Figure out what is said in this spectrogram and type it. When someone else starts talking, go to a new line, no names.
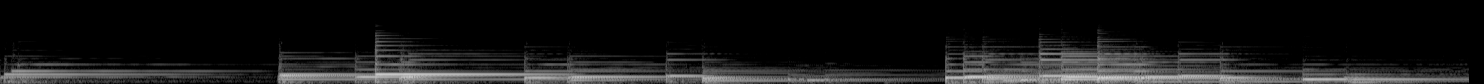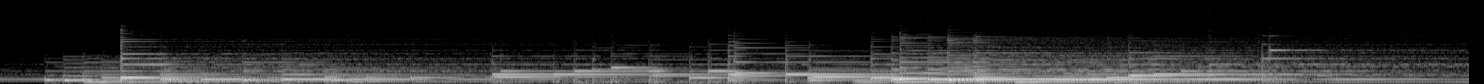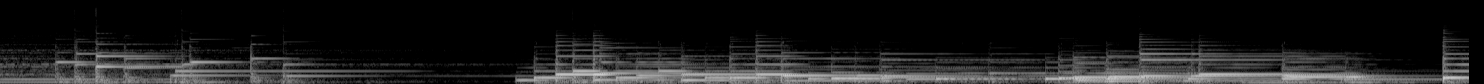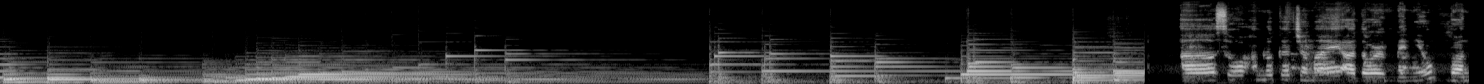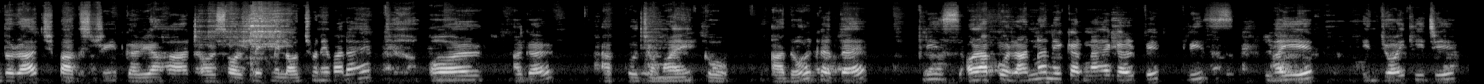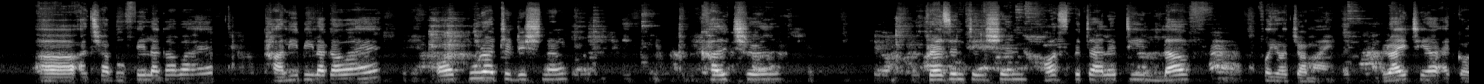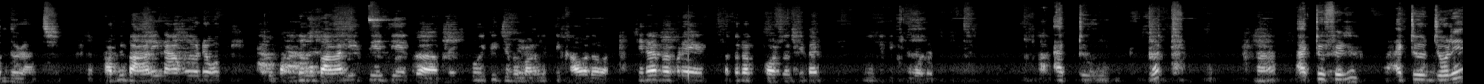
Thank you. सो हम लोग का जमाए आदौर मेन्यू गोंदराज पार्क स्ट्रीट गरियाहाट और सॉल्ट लेक में लॉन्च होने वाला है। और अगर आपको जमाए को आदौर करता है प्लीज़ और आपको रान्ना नहीं करना है घर पे प्लीज़ आइए इंजॉय कीजिए। अच्छा बुफे लगा हुआ है थाली भी लगा हुआ है और पूरा traditional cultural presentation, hospitality, love for your Jamai right here at Gondoraj.
আপনি বাঙালি না হয়ে ওটা বাঙালিতে যে ঐতিহ্য বাঙালিতে খাওয়া দাওয়া সেটার ব্যাপারে কতটা কষ্ট সেটা একটু
একটু
হ্যাঁ।
একটু ফির একটু জোরে?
